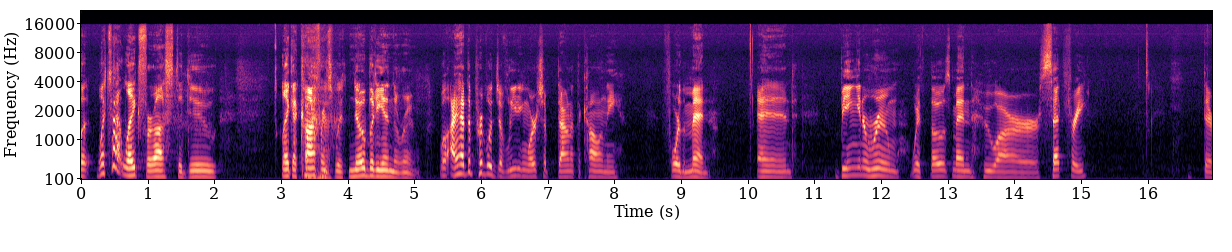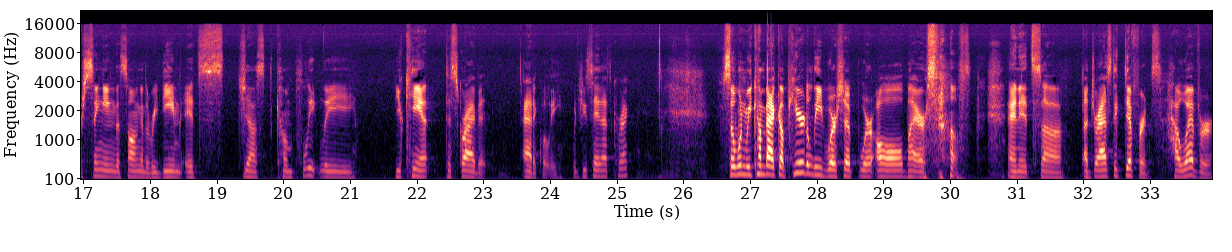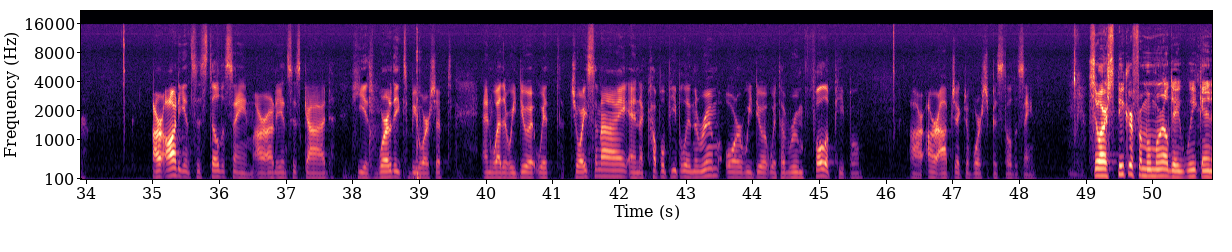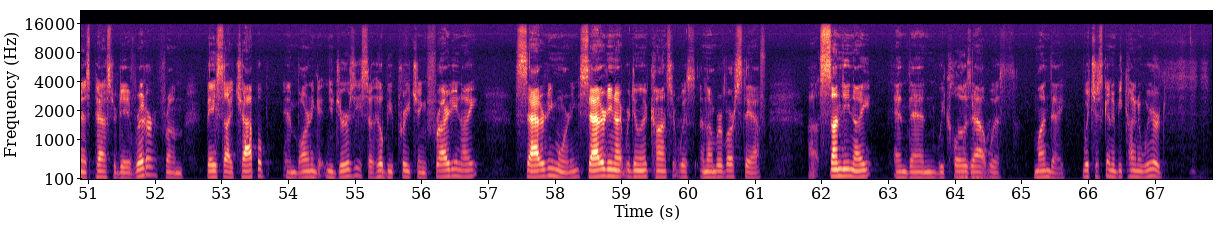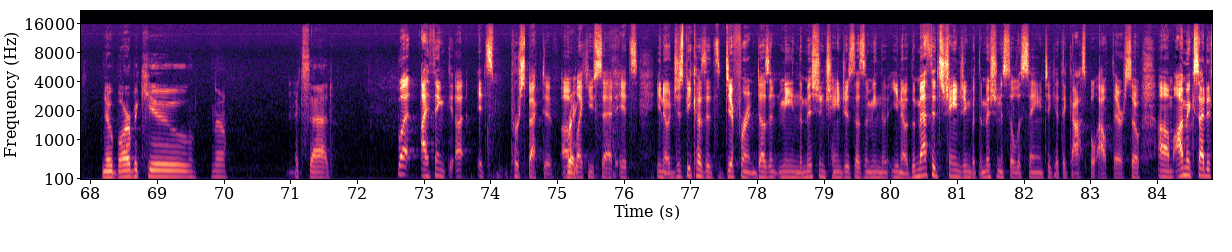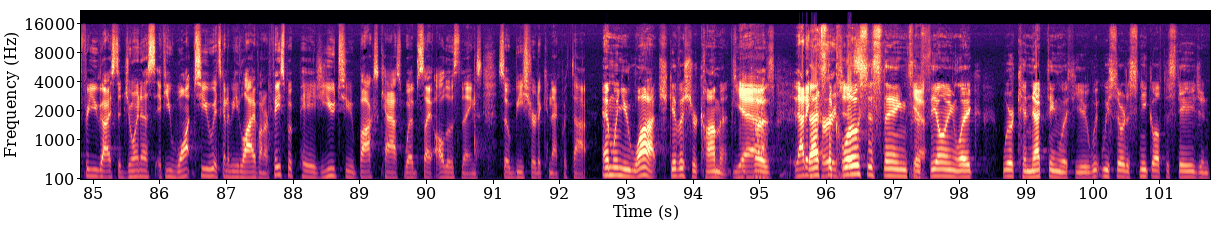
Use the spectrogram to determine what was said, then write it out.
But what's that like for us to do, like a conference with nobody in the room? Well, I had the privilege of leading worship down at the colony for the men, and being in a room with those men who are set free. They're singing the song of the redeemed. It's just completely, you can't describe it adequately. Would you say that's correct? So when we come back up here to lead worship, we're all by ourselves, and it's uh, a drastic difference. However, our audience is still the same. Our audience is God. He is worthy to be worshiped. And whether we do it with Joyce and I and a couple people in the room, or we do it with a room full of people, our, our object of worship is still the same. So our speaker for Memorial Day weekend is Pastor Dave Ritter from Bayside Chapel in Barnegat, New Jersey. So he'll be preaching Friday night, Saturday morning. Saturday night, we're doing a concert with a number of our staff. Uh, Sunday night, and then we close out with Monday, which is going to be kind of weird. No barbecue. No. It's sad. But I think uh, it's perspective. Uh, Right. Like you said, it's you know just because it's different doesn't mean the mission changes. Doesn't mean that you know the method's changing, but the mission is still the same to get the gospel out there. So um, I'm excited for you guys to join us. If you want to, it's going to be live on our Facebook page, YouTube, Boxcast, website, all those things. So be sure to connect with that. And when you watch, give us your comments Yeah, because that that's the closest thing to Yeah. feeling like we're connecting with you. We, we sort of sneak off the stage and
